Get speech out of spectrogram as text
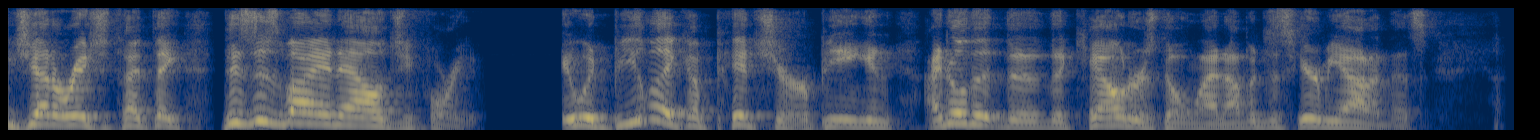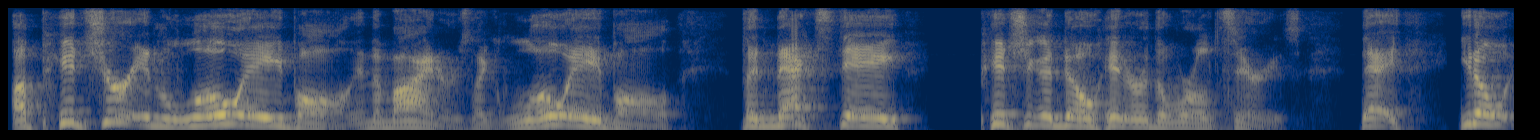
generation type thing. This is my analogy for you. It would be like a pitcher being in. I know that the the counters don't line up, but just hear me out on this. A pitcher in low A ball in the minors, like low A ball, the next day pitching a no hitter in the World Series. That you know,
